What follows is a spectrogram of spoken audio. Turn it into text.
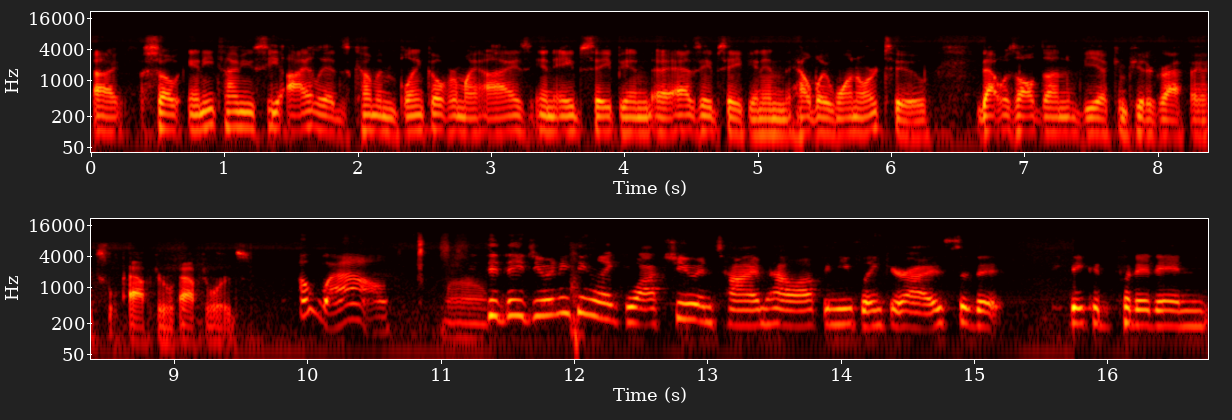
Uh, so anytime you see eyelids come and blink over my eyes in Abe Sapien, uh, as Abe Sapien in Hellboy one or two, that was all done via computer graphics after afterwards. Oh wow. Wow. Did they do anything like watch you in time how often you blink your eyes so that they could put it in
